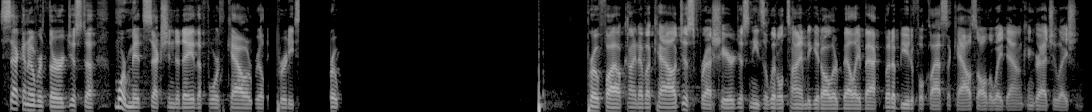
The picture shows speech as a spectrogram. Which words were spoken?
Second over third, just a more midsection today. The fourth cow, a really pretty profile kind of a cow, just fresh here, just needs a little time to get all her belly back, but a beautiful class of cows all the way down. Congratulations.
